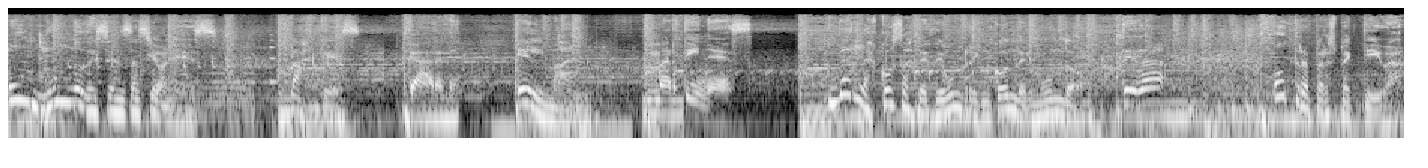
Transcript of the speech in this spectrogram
Un mundo de sensaciones. Vázquez, Carg, Elman, Martínez. Ver las cosas desde un rincón del mundo te da otra perspectiva.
